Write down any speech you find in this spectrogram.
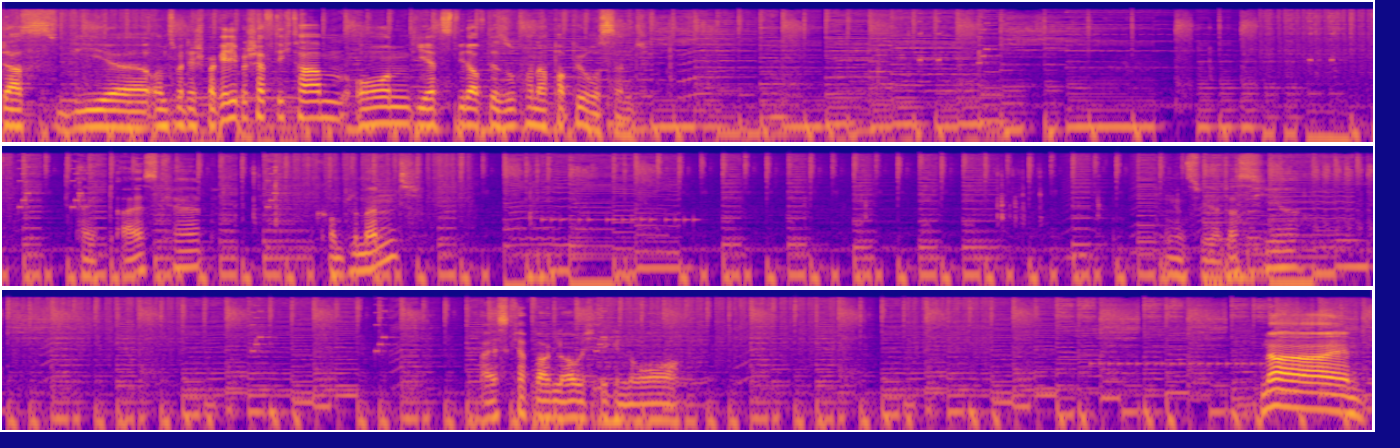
dass wir uns mit den Spaghetti beschäftigt haben und jetzt wieder auf der Suche nach Papyrus sind. Act Ice Cap. Compliment. Jetzt wieder das hier. Icecap war, glaube ich, Ignore. Nein!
